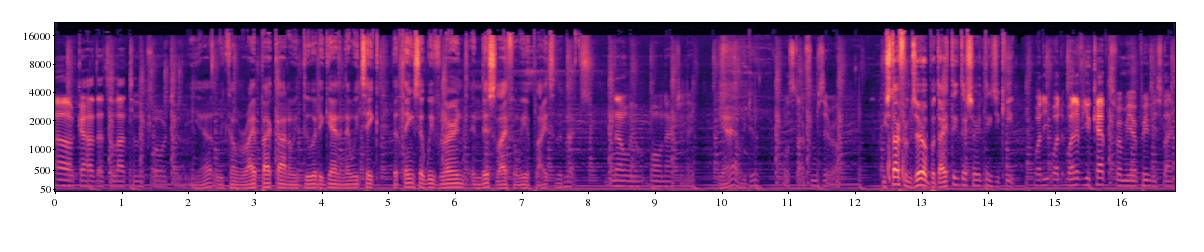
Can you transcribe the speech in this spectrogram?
oh God, that's a lot to look forward to. Yeah, we come right back out and we do it again. And then we take the things that we've learned in this life and we apply it to the next. No, we won't actually. Yeah, we do. We'll start from zero. You start from zero, but I think there's certain things you keep. What you, what what have you kept from your previous life?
